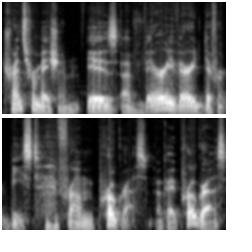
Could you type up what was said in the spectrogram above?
transformation is a very, very different beast from progress. Okay, progress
